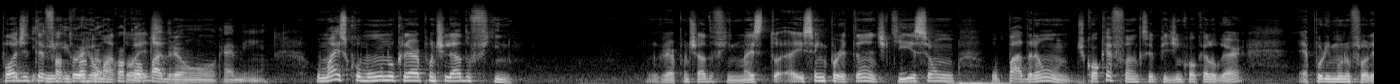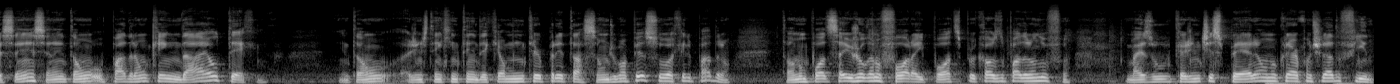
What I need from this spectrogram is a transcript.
Pode ter e, fator e qual, reumatoide. Qual é o padrão, Cabinho? O mais comum é nuclear pontilhado fino. Nuclear pontilhado fino. Mas isso é importante, que isso é um, o padrão de qualquer fã que você pedir em qualquer lugar. É por imunofluorescência, né? Então o padrão quem dá é o técnico. Então a gente tem que entender que é uma interpretação de uma pessoa aquele padrão. Então não pode sair jogando fora a hipótese por causa do padrão do fã. Mas o que a gente espera é um nuclear pontilhado fino.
